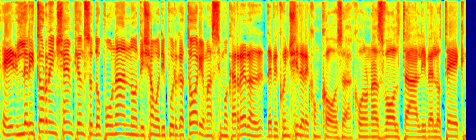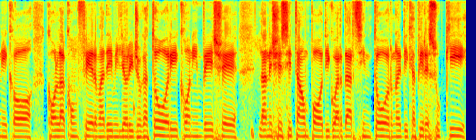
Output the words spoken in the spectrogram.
E il ritorno in Champions dopo un anno diciamo, di purgatorio, Massimo Carrera deve coincidere con cosa? Con una svolta a livello tecnico, con la conferma dei migliori giocatori, con invece la necessità un po' di guardarsi intorno e di capire su chi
